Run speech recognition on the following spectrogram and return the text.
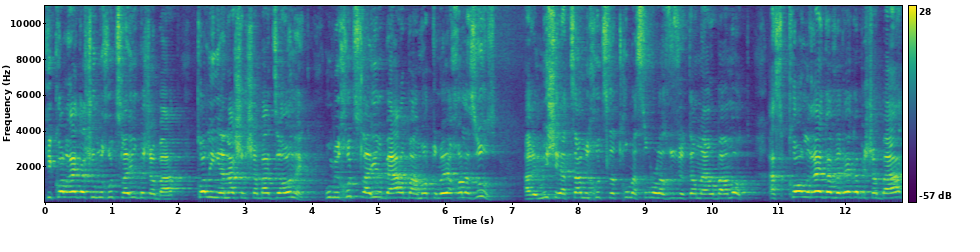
כי כל רגע שהוא מחוץ לעיר בשבת, כל עניינה של שבת זה עונג. הוא מחוץ לעיר בארבע אמות, הוא לא יכול לזוז. הרי מי שיצא מחוץ לתחום אסור לו לזוז יותר מ-400. אז כל רגע ורגע בשבת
